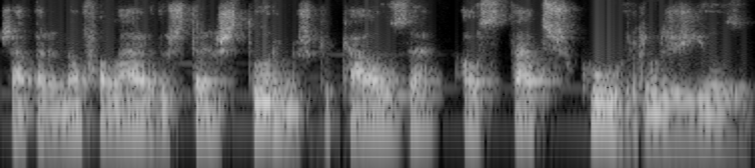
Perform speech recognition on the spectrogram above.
já para não falar dos transtornos que causa ao status quo religioso.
